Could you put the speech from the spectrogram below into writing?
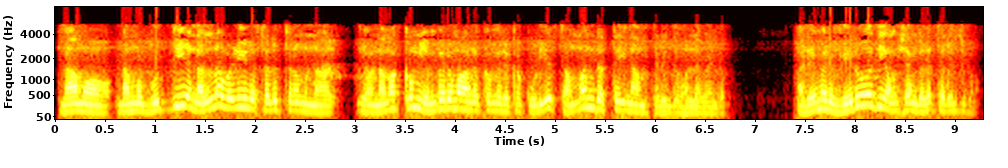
நாம நம்ம புத்தியை நல்ல வழியில செலுத்தினோம்னால் நமக்கும் எம்பெருமானுக்கும் இருக்கக்கூடிய சம்பந்தத்தை நாம் தெரிந்து கொள்ள வேண்டும். அதே மாதிரி விரோதி அம்சங்களை தெரிஞ்சுக்கணும்.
